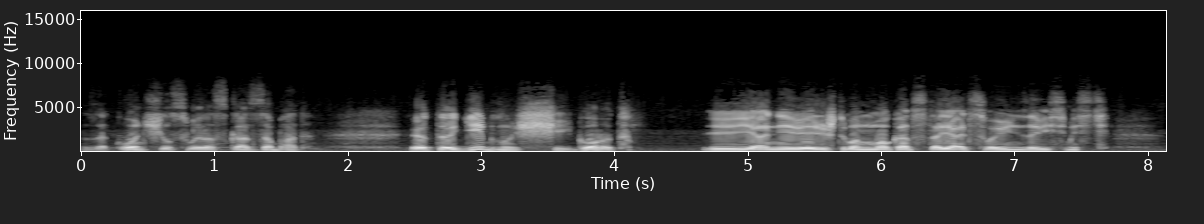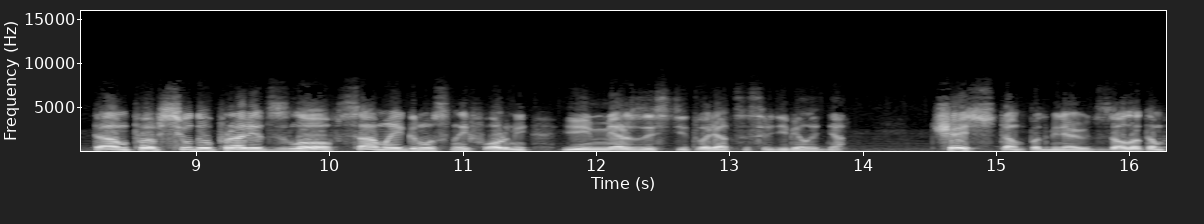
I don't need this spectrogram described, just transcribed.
Закончил свой рассказ Забад. Это гибнущий город, и я не верю, чтобы он мог отстоять свою независимость. Там повсюду правит зло в самой гнусной форме, и мерзости творятся среди бела дня. Честь там подменяют золотом,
